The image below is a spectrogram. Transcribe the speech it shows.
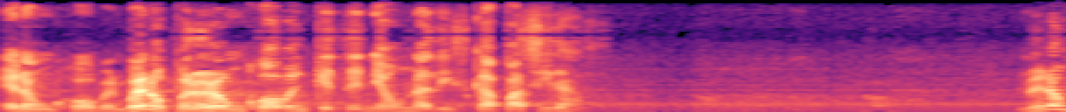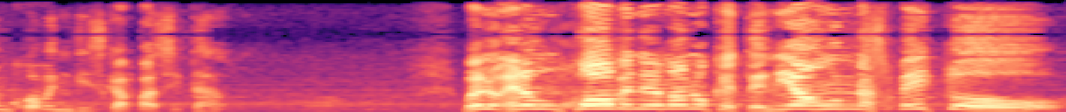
Era un joven. Bueno, pero era un joven que tenía una discapacidad. ¿No era un joven discapacitado? Bueno, era un joven hermano que tenía un aspecto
